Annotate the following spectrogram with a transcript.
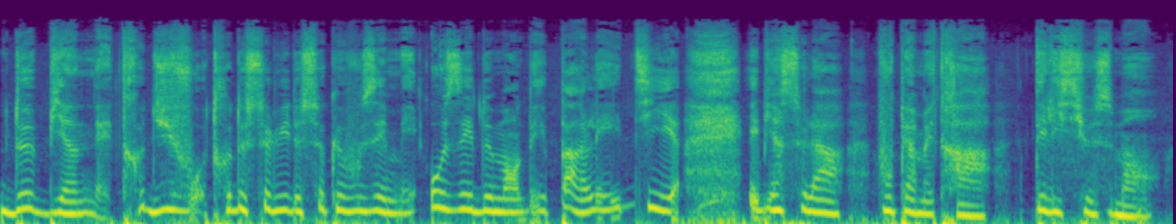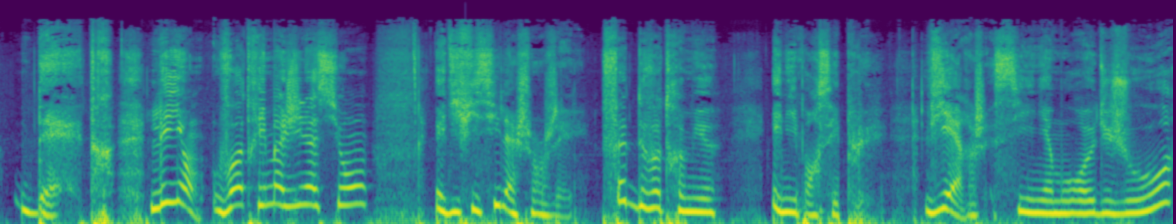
de bien-être du vôtre, de celui de ceux que vous aimez. Osez demander, parler, dire. Eh bien cela vous permettra délicieusement d'être. Lion, votre imagination est difficile à changer. Faites de votre mieux et n'y pensez plus. Vierge, signe amoureux du jour,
